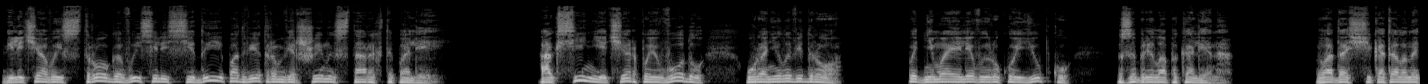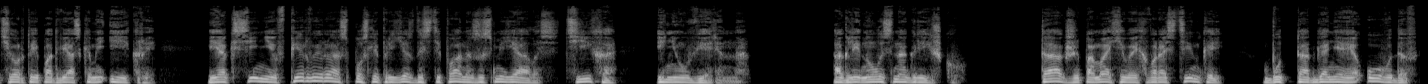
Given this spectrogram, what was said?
величаво и строго высились седые под ветром вершины старых тополей. Аксинья, черпая воду, уронила ведро. Поднимая левой рукой юбку, забрела по колено. Вода щекотала натертые подвязками икры, и Аксинья в первый раз после приезда Степана засмеялась, тихо и неуверенно. Оглянулась на Гришку. Также, помахивая хворостинкой, будто отгоняя оводов,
